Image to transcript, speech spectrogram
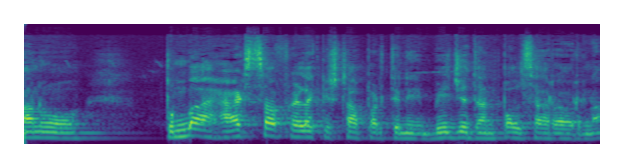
ನಾನು ತುಂಬ ಹ್ಯಾಟ್ಸ್ ಆಫ್ ಹೇಳೋಕ್ಕೆ ಇಷ್ಟಪಡ್ತೀನಿ ಬಿ ಜಿ ಧನ್ಪಾಲ್ ಸರ್ ಅವ್ರನ್ನ.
